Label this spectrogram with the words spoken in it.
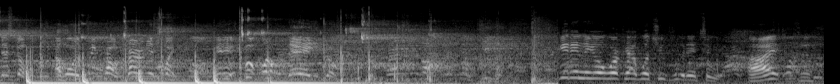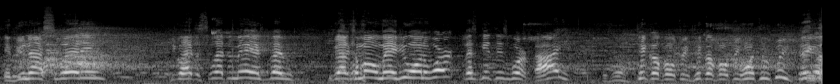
Let's go. I want a quick call. Turn this way. Get it. Boom, boom. There you go. Turn it off. Let's go. Get it. Your workout what you put into it. All right? If you're not sweating, you're going to have to sweat the edge, baby. You got to come on, man. If you want to work, let's get this work. All right? Pick up on three. Pick up on three. One, two, three. Pick up.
